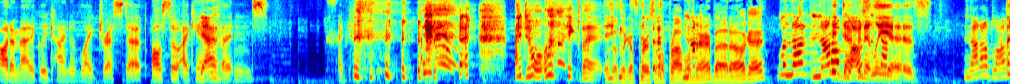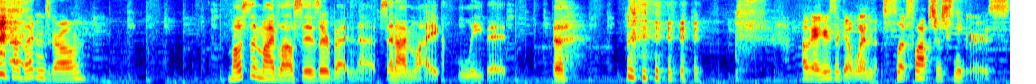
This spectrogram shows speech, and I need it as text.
automatically kind of like dressed up. Also, I can't Yeah. do buttons. I, d- I don't like buttons. Sounds like a personal problem there, but uh, okay. well, not not all it definitely blouses have, is. Not all blouses have buttons, girl. Most of my blouses are button ups, and I'm like, leave it. Ugh. okay, here's a good one: flip flops or sneakers.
